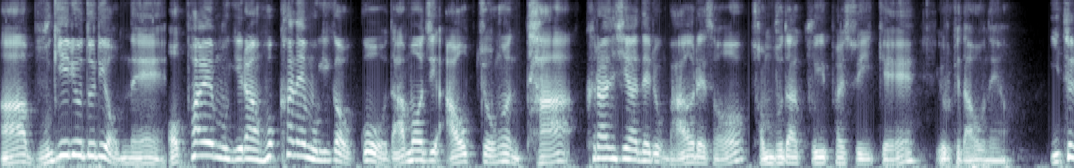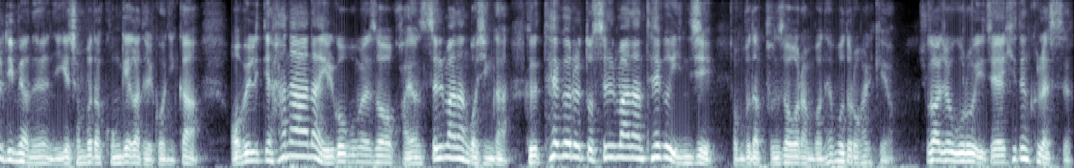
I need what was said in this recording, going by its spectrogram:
아, 무기류들이 없네. 어파의 무기랑 호칸의 무기가 없고 나머지 9종은 다 크란시아 대륙 마을에서 전부 다 구입할 수 있게 이렇게 나오네요. 이틀 뒤면은 이게 전부 다 공개가 될 거니까 어빌리티 하나하나 읽어보면서 과연 쓸만한 것인가 그 태그를 또 쓸만한 태그인지 전부 다 분석을 한번 해보도록 할게요. 추가적으로 이제 히든 클래스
